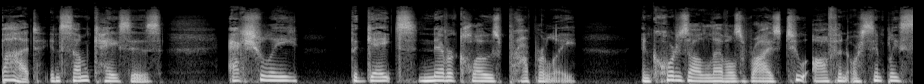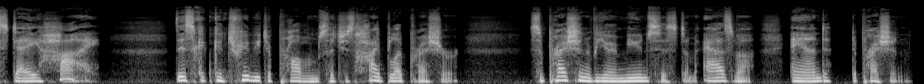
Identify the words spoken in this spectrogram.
But in some cases, actually, the gates never close properly and cortisol levels rise too often or simply stay high. This can contribute to problems such as high blood pressure, suppression of your immune system, asthma, and depression.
